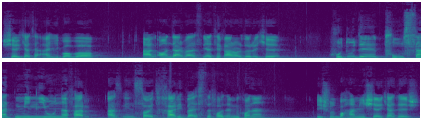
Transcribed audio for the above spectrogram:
شرکت علی بابا الان در وضعیتی قرار داره که حدود 500 میلیون نفر از این سایت خرید و استفاده می‌کنن. ایشون با همین شرکتش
